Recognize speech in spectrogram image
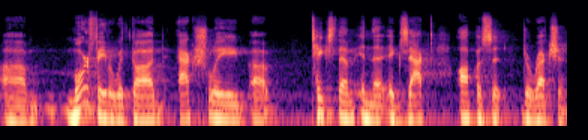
um, more favor with God, actually. Uh, takes them in the exact opposite direction.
